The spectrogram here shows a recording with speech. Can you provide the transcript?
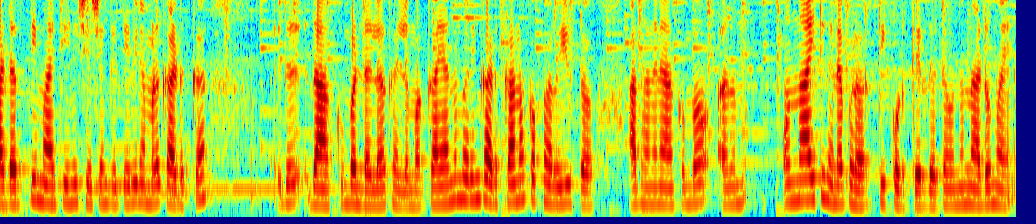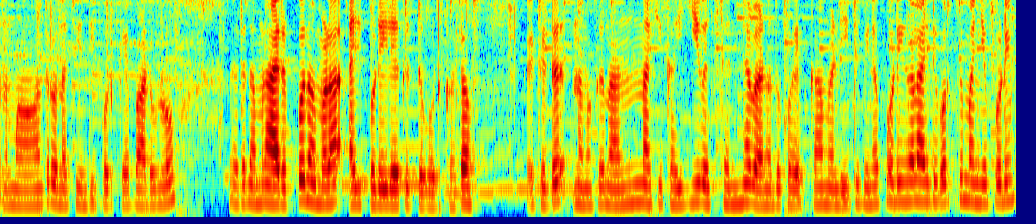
അടർത്തി മാറ്റിയതിന് ശേഷം കിട്ടിയപ്പോൾ നമ്മൾ കടുക്ക ഇത് ഇതാക്കുമ്പോൾ ഉണ്ടല്ലോ കല്ലുമക്കായ എന്ന് പറയും കടക്കാന്നൊക്കെ പറയും കേട്ടോ അതങ്ങനെ ആക്കുമ്പോൾ അത് ഒന്നായിട്ട് ഇങ്ങനെ പിളർത്തി കൊടുക്കരുത് കേട്ടോ ഒന്ന് നടു മാത്രം ഒന്ന് ചിന്തി കൊടുക്കേ പാടുള്ളൂ. എന്നിട്ട് നമ്മൾ അരപ്പ് നമ്മൾ അരിപ്പൊടിയിലേക്ക് ഇട്ട് കൊടുക്കുക കേട്ടോ ഇട്ടിട്ട് നമുക്ക് നന്നാക്കി കൈ വെച്ച് തന്നെ വേണം അത് കുഴക്കാൻ വേണ്ടിയിട്ട്. പിന്നെ പൊടികളായിട്ട് കുറച്ച് മഞ്ഞൾപ്പൊടിയും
